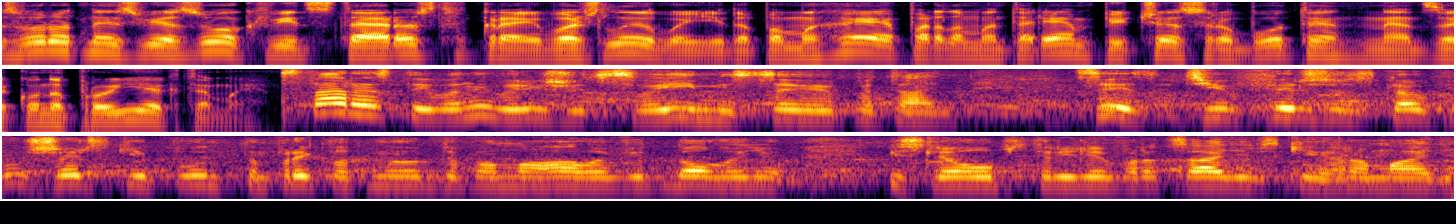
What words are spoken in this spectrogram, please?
Зворотний зв'язок від старост вкрай важливий і допомагає парламентарям під час роботи над законопроєктами. Старости вони вирішують свої місцеві питання. Це чи Фельдшерська Шерський пункт, наприклад, ми допомагали відновленню після обстрілів в Рацадівській громаді,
